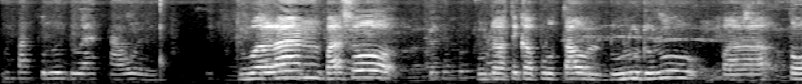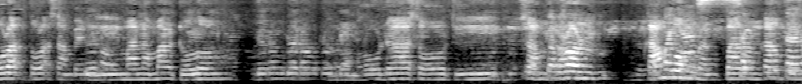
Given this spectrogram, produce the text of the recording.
42 tahun. Jualan bakso 30 sudah 30 tahun. Dulu-dulu Pak tolak-tolak sampai di mana-mana dolong dorong-dorong roda. Dorong roda so di sampron kampung dan baron kampung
